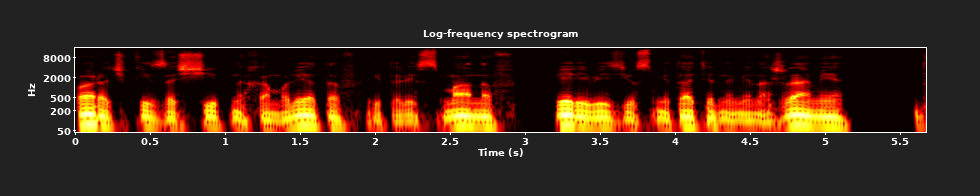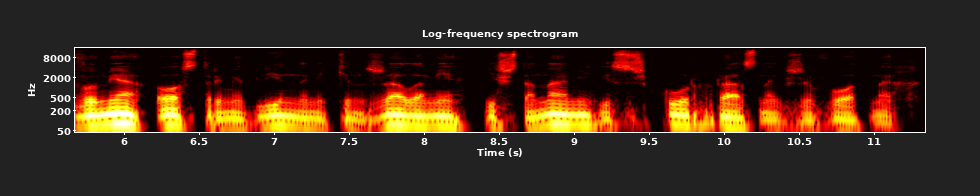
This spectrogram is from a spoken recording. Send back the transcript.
парочкой защитных амулетов и талисманов, перевязью с метательными ножами, двумя острыми длинными кинжалами и штанами из шкур разных животных.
